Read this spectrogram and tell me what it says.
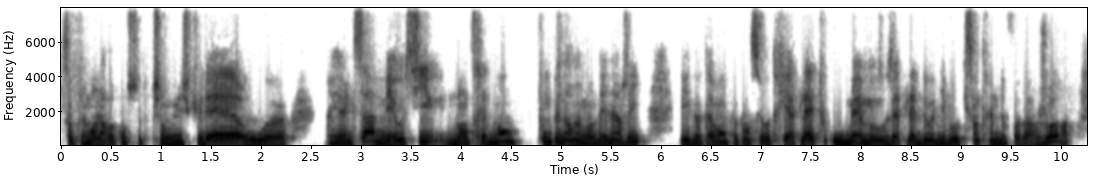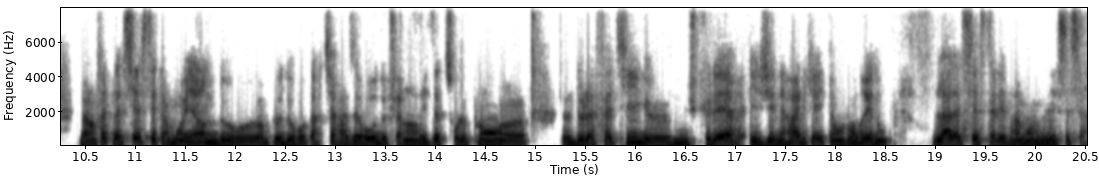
simplement la reconstruction musculaire ou euh, rien que ça, mais aussi l'entraînement pompe énormément d'énergie. Et notamment, on peut penser aux triathlètes ou même aux athlètes de haut niveau qui s'entraînent deux fois par jour. Ben, en fait, la sieste est un moyen de repartir à zéro, de faire un reset sur le plan euh, de la fatigue euh, musculaire et générale qui a été engendrée. Là, la sieste, elle est vraiment nécessaire.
